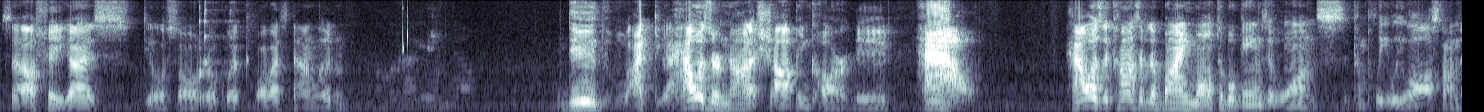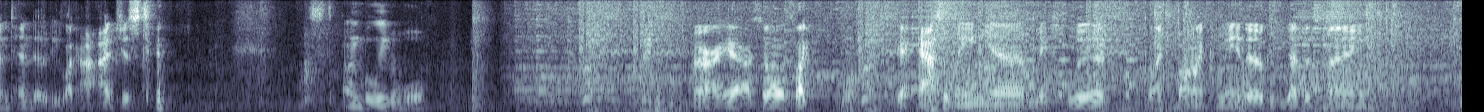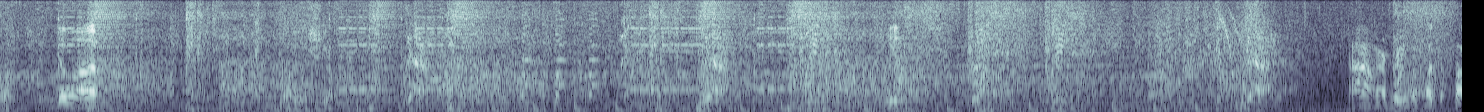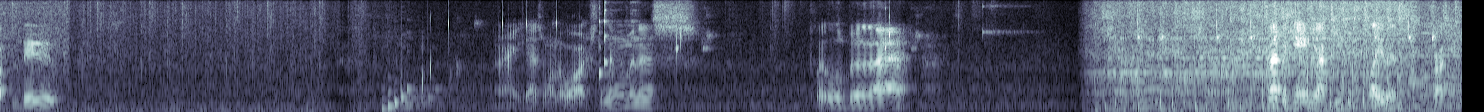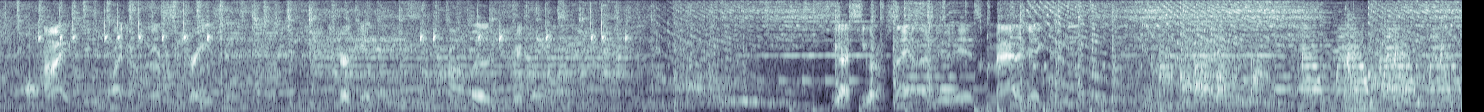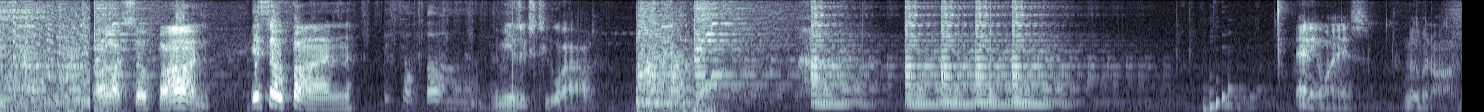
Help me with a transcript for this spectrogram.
So I'll show you guys Steel Assault real quick while that's downloading. Dude, I, how is there not a shopping cart, dude? How? How is the concept of buying multiple games at once completely lost on Nintendo, dude? Like, I, I just... it's unbelievable. Alright, yeah, so it's like... Yeah, Castlevania mixed with, like, Bionic Commando, because you got this thing. Can go shit. Jesus. I don't remember even what the fuck to do. Alright, you guys want to watch Lumines. Play a little bit of that. type of game, like, you can play this fucking all night, dude. Like, I mean, it's crazy. You start getting combos and shit going on. You guys see what I'm saying, though, dude. It's mad addicting. Oh, it's so fun. It's so fun. It's so fun. The music's too loud. Anyways, moving on.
